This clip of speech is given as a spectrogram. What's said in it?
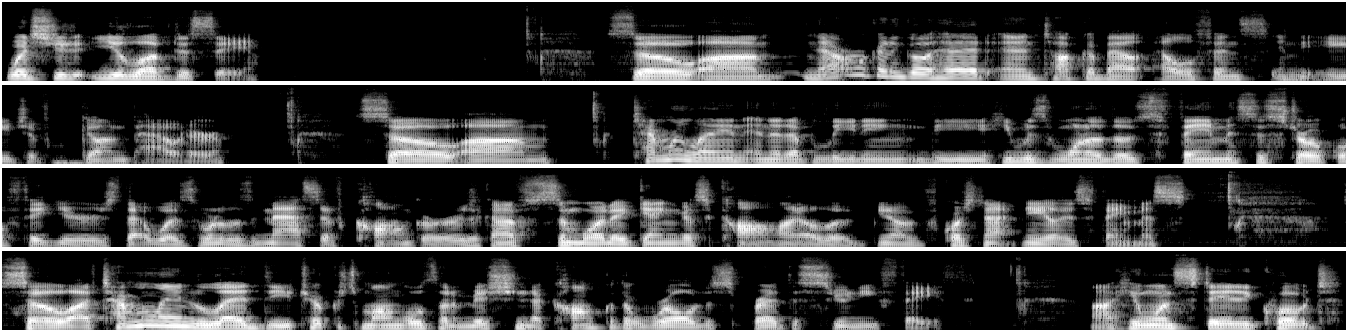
which you, you love to see. So um, now we're going to go ahead and talk about elephants in the age of gunpowder. So um, Tamerlane ended up leading the. He was one of those famous historical figures that was one of those massive conquerors, kind of similar to Genghis Khan, although you know, of course, not nearly as famous. So uh, Tamerlane led the Turkish Mongols on a mission to conquer the world to spread the Sunni faith. Uh, he once stated, "quote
